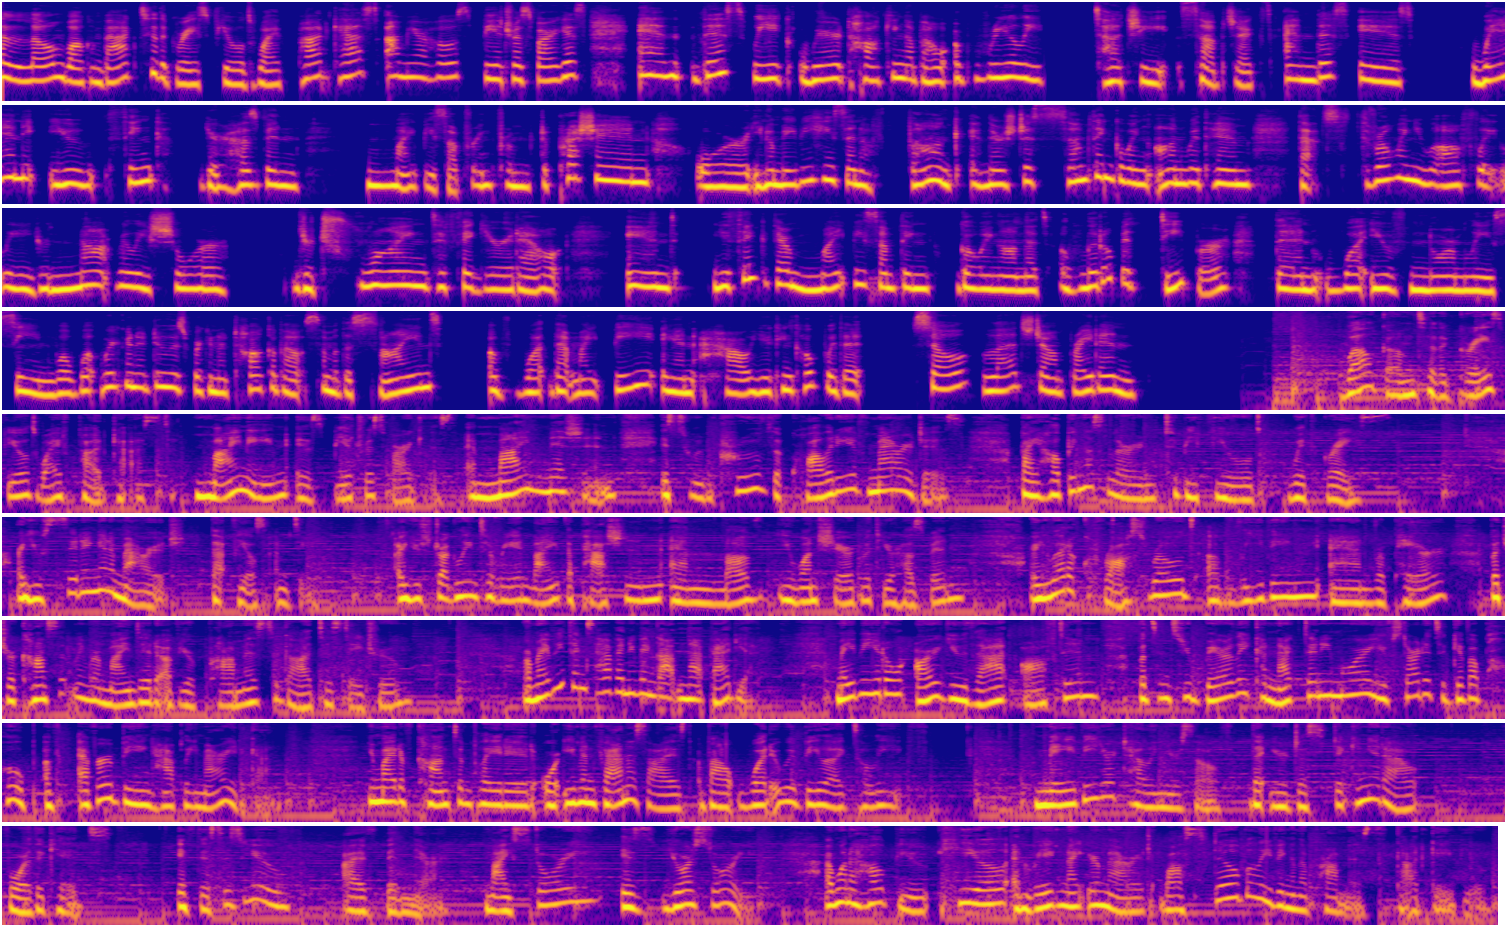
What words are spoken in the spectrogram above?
Hello and welcome back to the Grace Fueled Wife podcast. I'm your host, Beatriz Vargas. And this week we're talking about a really touchy subject. And this is when you think your husband might be suffering from depression or you know maybe he's in a funk and there's just something going on with him that's throwing you off lately you're not really sure you're trying to figure it out and you think there might be something going on that's a little bit deeper than what you've normally seen. Well, what we're going to do is we're going to talk about some of the signs of what that might be and how you can cope with it. So let's jump right in. Welcome to the Grace Fueled Wife podcast. My name is Beatriz Vargas, and my mission is to improve the quality of marriages by helping us learn to be fueled with grace. Are you sitting in a marriage that feels empty? Are you struggling to reignite the passion and love you once shared with your husband? Are you at a crossroads of leaving and repair, but you're constantly reminded of your promise to God to stay true? Or maybe things haven't even gotten that bad yet. Maybe you don't argue that often, but since you barely connect anymore, you've started to give up hope of ever being happily married again. You might have contemplated or even fantasized about what it would be like to leave. Maybe you're telling yourself that you're just sticking it out for the kids. If this is you, I've been there. My story is your story. I want to help you heal and reignite your marriage while still believing in the promise God gave you.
